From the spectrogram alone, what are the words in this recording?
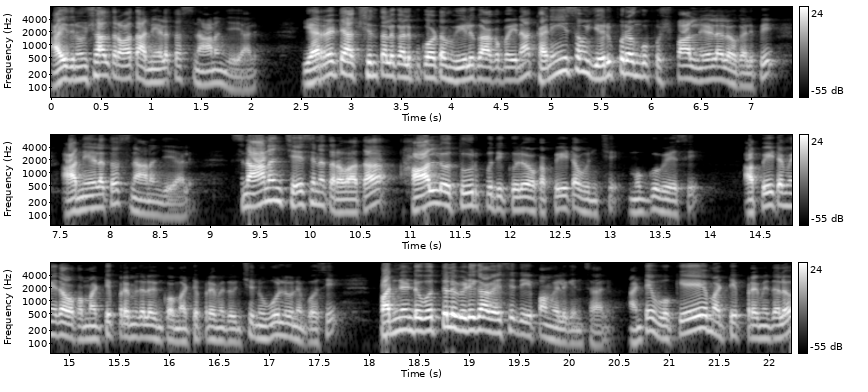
ఐదు నిమిషాల తర్వాత ఆ నీళ్ళతో స్నానం చేయాలి. ఎర్రటి అక్షింతలు కలుపుకోవటం వీలు కాకపోయినా కనీసం ఎరుపు రంగు పుష్పాలు నీళ్ళలో కలిపి ఆ నీళ్ళతో స్నానం చేయాలి. స్నానం చేసిన తర్వాత హాల్లో తూర్పు దిక్కులో ఒక పీట ఉంచి ముగ్గు వేసి ఆ పీట మీద ఒక మట్టి ప్రమిదలో ఇంకో మట్టి ప్రమిద ఉంచి నువ్వుల నూనె పోసి పన్నెండు ఒత్తులు విడిగా వేసి దీపం వెలిగించాలి. అంటే ఒకే మట్టి ప్రమిదలో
